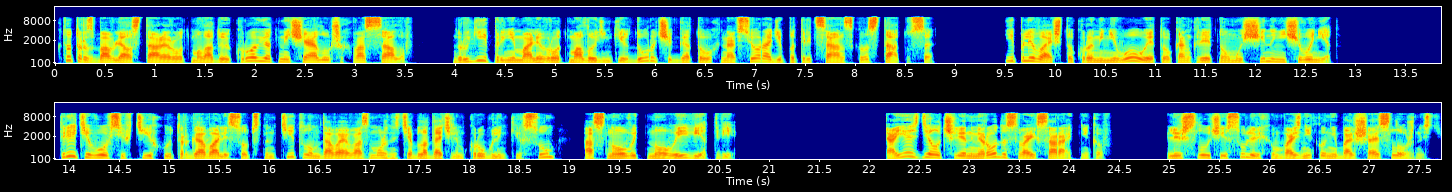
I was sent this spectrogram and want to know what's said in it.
Кто-то разбавлял старый род молодой кровью, отмечая лучших вассалов, другие принимали в рот молоденьких дурочек, готовых на все ради патрицианского статуса. И плевать, что кроме него у этого конкретного мужчины ничего нет. Третьи вовсе втихую торговали собственным титулом, давая возможность обладателям кругленьких сумм основывать новые ветви. А я сделал членами рода своих соратников. Лишь в случае с Ульрихом возникла небольшая сложность.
